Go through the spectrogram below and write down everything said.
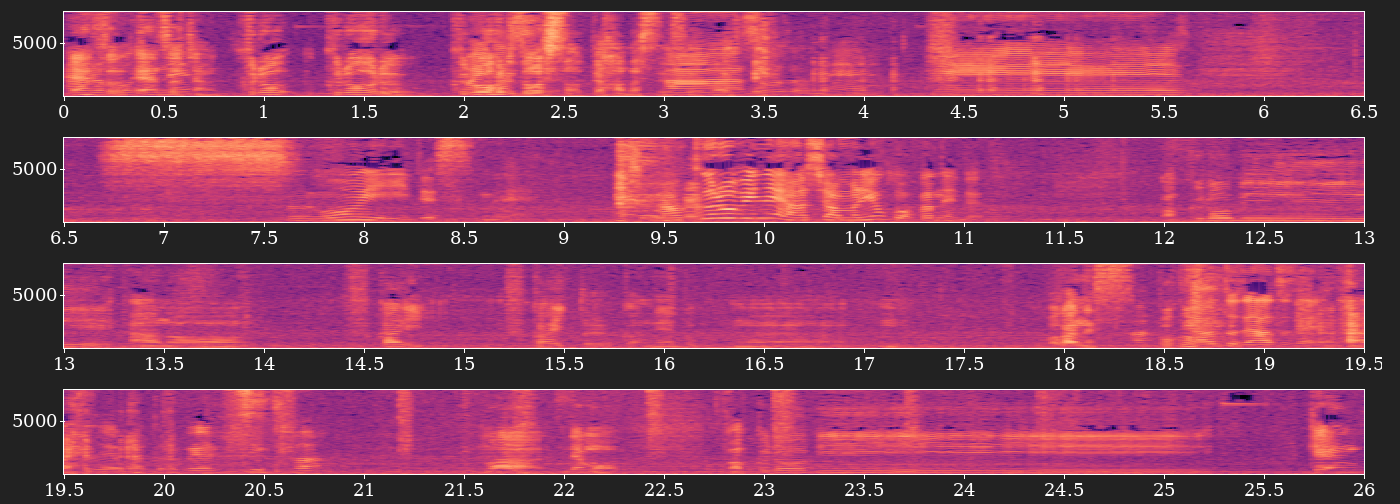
塩素塩素ちゃんクロクロールクロールどうしたって話です。よああそうだねへえす。ごいです。ねマクロビね私あんまりよくわかんないんだよマクロビあの深い深いというかねうん、うん、わかんないです。僕も後で後ではい後でマクロビについてはまあでもマクロビ健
